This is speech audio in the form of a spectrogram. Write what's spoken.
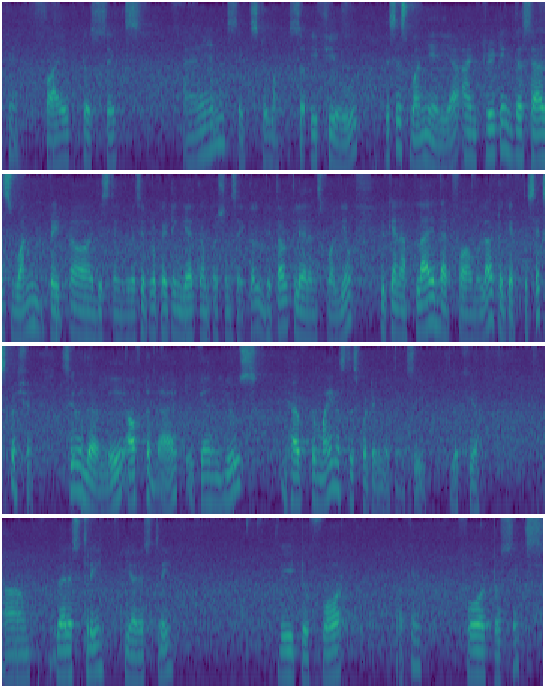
okay. 5 to 6 and 6 to 1 so if you this is one area. I'm treating this as one uh, this thing reciprocating air compression cycle without clearance volume. You can apply that formula to get this expression. Similarly after that you can use you have to minus this particular thing. See look here. Um, where is 3 here is 3 3 to 4 okay. 4 to 6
